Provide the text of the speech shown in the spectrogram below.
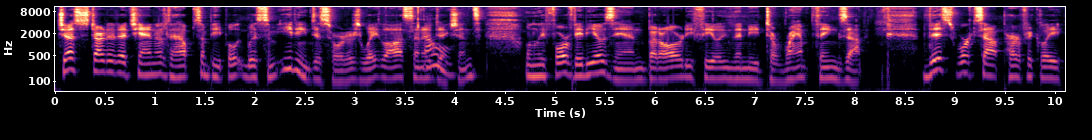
Just started a channel to help some people with some eating disorders, weight loss, and addictions. Only four videos in, but already feeling the need to ramp things up. This works out perfectly.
